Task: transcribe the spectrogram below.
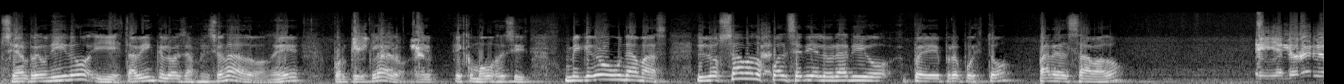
se han reunido y está bien que lo hayas mencionado, ¿eh? porque claro, eh, es como vos decís. Me quedó una más. ¿Los sábados cuál sería el horario eh, propuesto para el sábado? el horario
